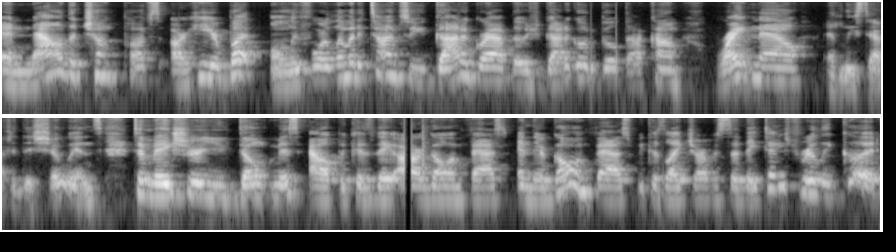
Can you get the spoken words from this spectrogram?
And now the chunk puffs are here, but only for a limited time. So you got to grab those. You got to go to built.com right now, at least after this show ends, to make sure you don't miss out because they are going fast. And they're going fast because, like Jarvis said, they taste really good.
